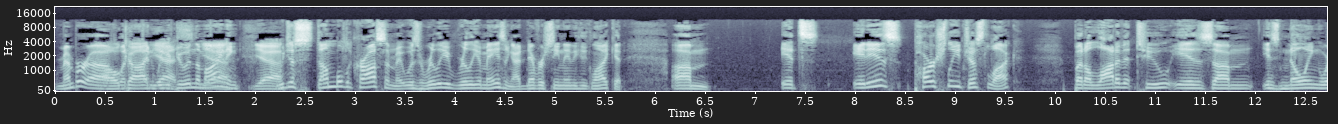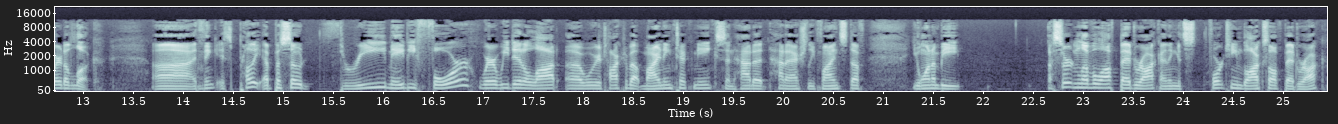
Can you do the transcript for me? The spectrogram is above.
Remember? Uh, Oh, when, God, when we were doing the Yeah, mining. yeah. we just stumbled across them. It was really really amazing. I'd never seen anything like it. Um, it's it is partially just luck, but a lot of it too is um is knowing where to look. Uh, I think it's probably episode three, maybe four, where we did a lot. Uh, where we were talking about mining techniques and how to how to actually find stuff. You want to be a certain level off bedrock. I think it's 14 blocks off bedrock.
